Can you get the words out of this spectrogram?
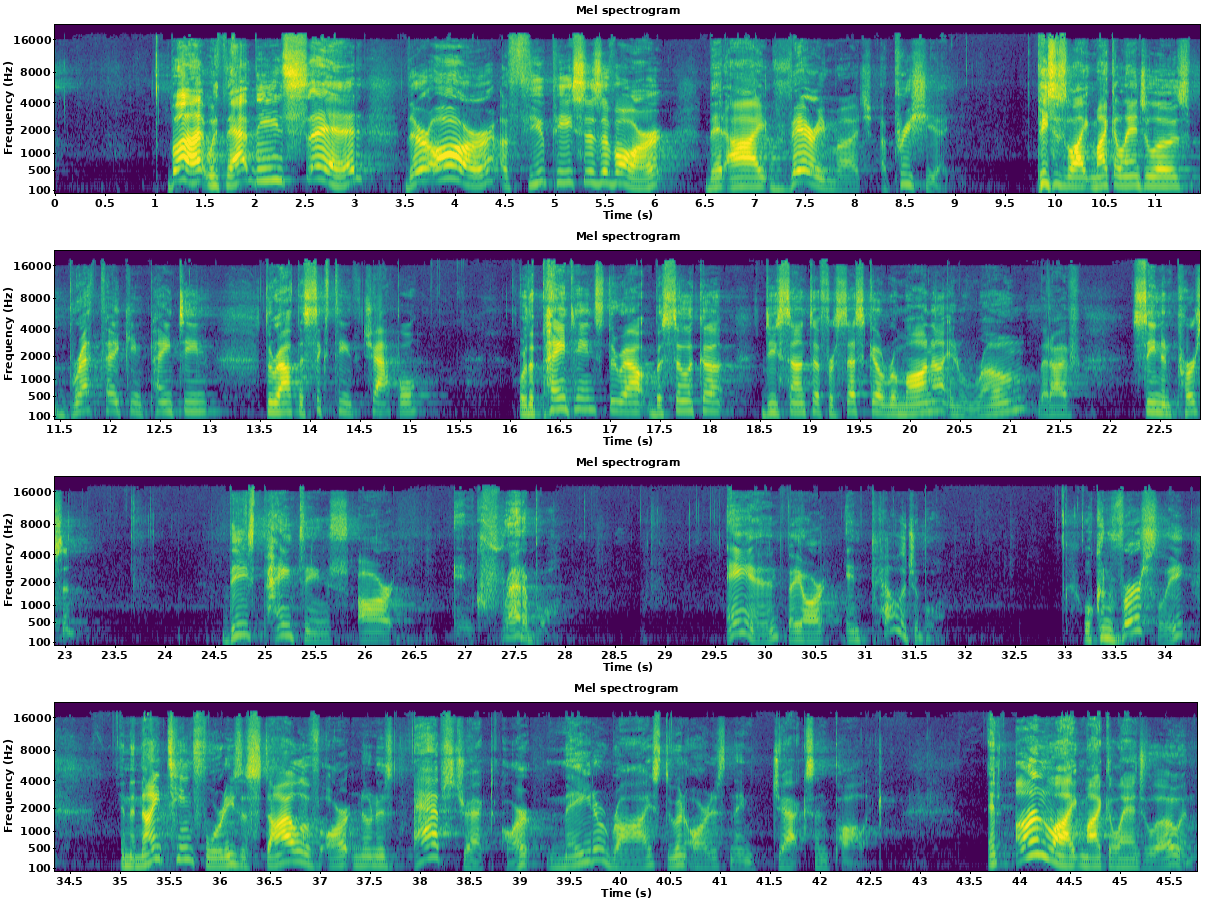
But with that being said, there are a few pieces of art that I very much appreciate. Pieces like Michelangelo's breathtaking painting throughout the Sistine chapel, or the paintings throughout Basilica di Santa Francesca Romana in Rome that I've seen in person. These paintings are incredible and they are intelligible. Well, conversely, in the 1940s, a style of art known as abstract art made a rise through an artist named Jackson Pollock. And unlike Michelangelo and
